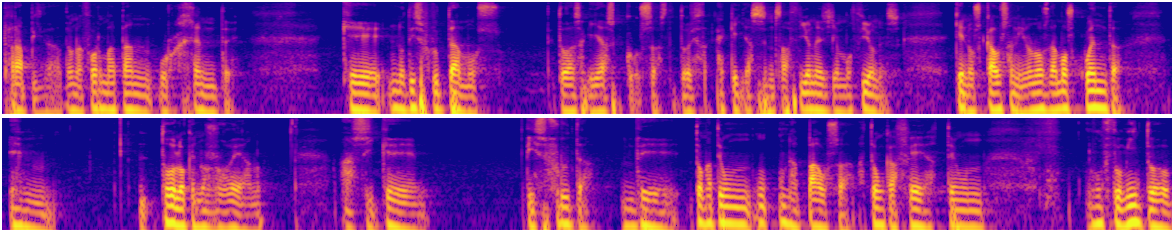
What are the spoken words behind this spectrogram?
rápida, de una forma tan urgente, que no disfrutamos de todas aquellas cosas, de todas aquellas sensaciones y emociones que nos causan y no nos damos cuenta en todo lo que nos rodea. ¿no? Así que disfruta de, tómate un, una pausa, hazte un café, hazte un, un zumito,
